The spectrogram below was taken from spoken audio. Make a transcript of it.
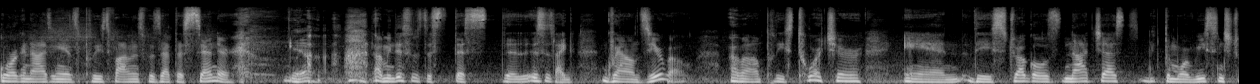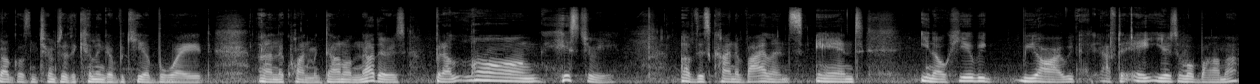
organizing against police violence was at the center. Yeah. I mean, this was this, this, the, this is like ground zero around police torture and the struggles, not just the more recent struggles in terms of the killing of Rekia Boyd and Laquan McDonald and others, but a long history of this kind of violence. And, you know, here we, we are we, after eight years of Obama.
